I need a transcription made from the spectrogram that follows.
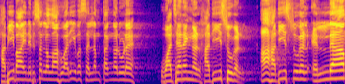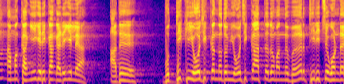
ഹബീബായ നബിസല്ലാഹു അലൈ വസ്ല്ലം തങ്ങളുടെ വചനങ്ങൾ ഹദീസുകൾ ആ ഹദീസുകൾ എല്ലാം നമുക്ക് അംഗീകരിക്കാൻ കഴിയില്ല. അത് ബുദ്ധിക്ക് യോജിക്കുന്നതും യോജിക്കാത്തതുമെന്ന് വേർതിരിച്ചുകൊണ്ട്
